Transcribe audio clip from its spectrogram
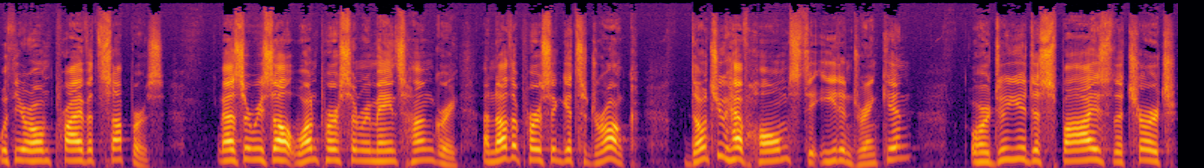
with your own private suppers. As a result, one person remains hungry, another person gets drunk. Don't you have homes to eat and drink in? Or do you despise the church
